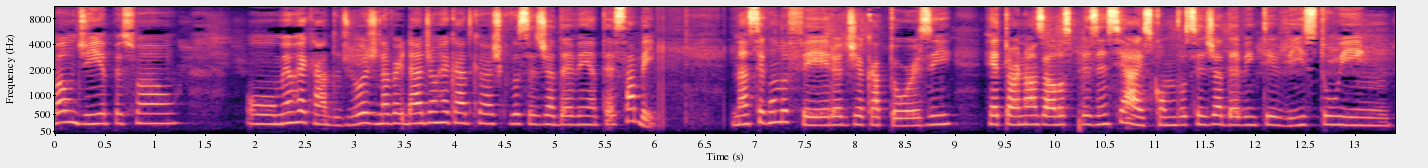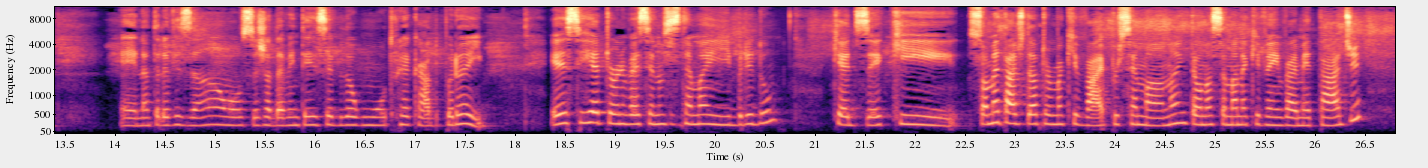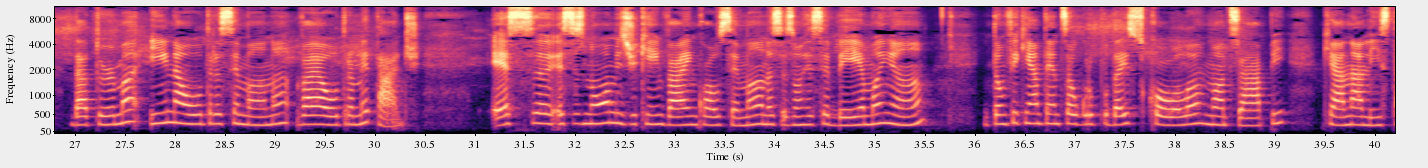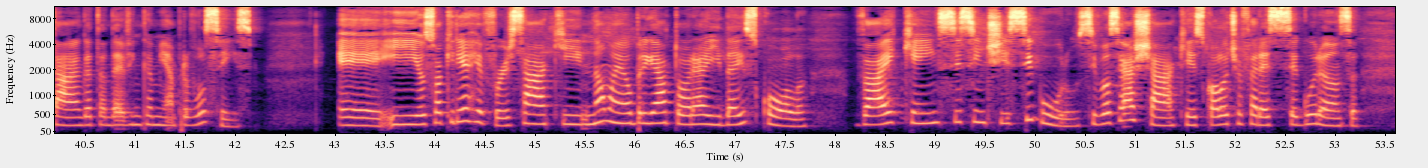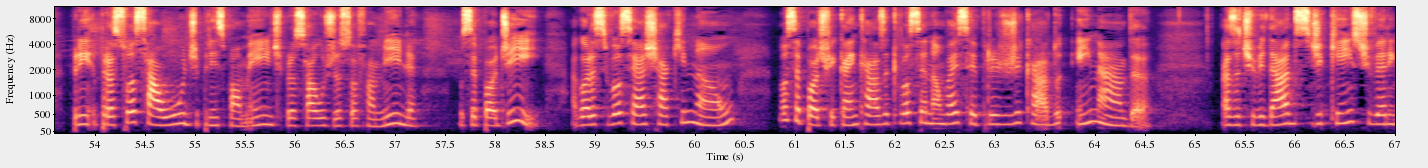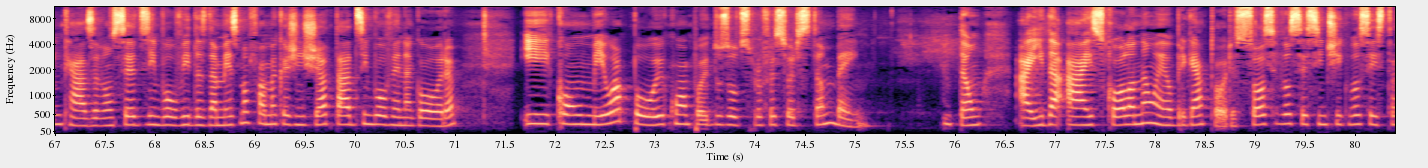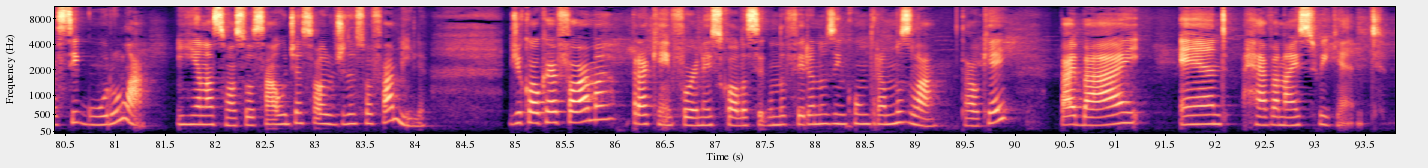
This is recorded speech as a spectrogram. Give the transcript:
Bom dia, pessoal. O meu recado de hoje, na verdade, é um recado que eu acho que vocês já devem até saber. Na segunda-feira, dia 14, retornam as aulas presenciais, como vocês já devem ter visto em, é, na televisão, ou vocês já devem ter recebido algum outro recado por aí. Esse retorno vai ser no sistema híbrido, quer dizer que só metade da turma que vai por semana, então na semana que vem vai metade da turma e na outra semana vai a outra metade. Essa, esses nomes de quem vai em qual semana vocês vão receber amanhã. Então fiquem atentos ao grupo da escola no WhatsApp, que a analista Agatha deve encaminhar para vocês. É, e eu só queria reforçar que não é obrigatório a ir da escola. Vai quem se sentir seguro. Se você achar que a escola te oferece segurança para sua saúde, principalmente, para a saúde da sua família, você pode ir. Agora, se você achar que não, você pode ficar em casa que você não vai ser prejudicado em nada. As atividades de quem estiver em casa vão ser desenvolvidas da mesma forma que a gente já está desenvolvendo agora e com o meu apoio, com o apoio dos outros professores também. Então, a ida à escola não é obrigatória, só se você sentir que você está seguro lá em relação à sua saúde e à saúde da sua família. De qualquer forma, para quem for na escola segunda-feira, nos encontramos lá, tá ok? Bye bye and have a nice weekend.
